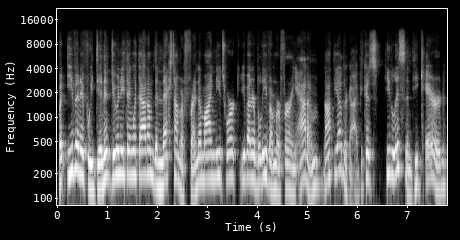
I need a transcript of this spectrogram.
But even if we didn't do anything with adam the next time a friend of mine needs work you better believe i'm referring adam not the other guy because he listened. He cared.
